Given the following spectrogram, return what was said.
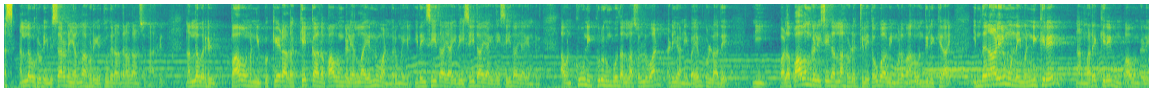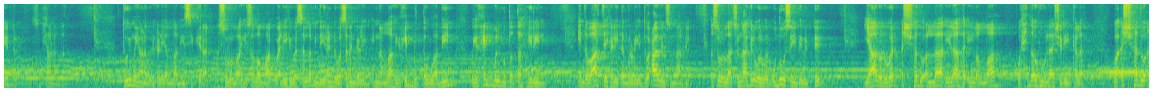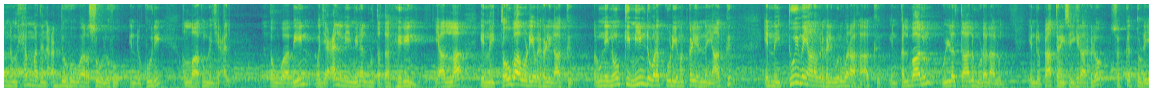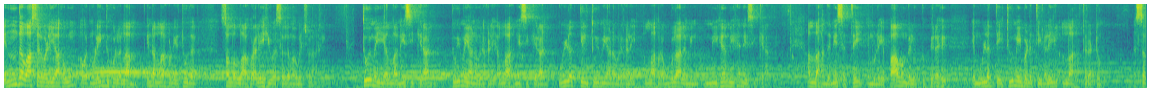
நல்லவர்களுடைய விசாரணை அல்லாஹுடைய தூதர் அதனால் தான் சொன்னார்கள். நல்லவர்கள் பாவ மன்னிப்பு கேடாத கேட்காத பாவங்களை எல்லாம் எண்ணுவான் மறுமையில். இதை செய்தாயா இதை செய்தாயா இதை செய்தாயா என்று. அவன் கூனி குறுகும்போது அல்லாஹ் சொல்லுவான் அடியானை பயம் கொள்ளாதே. நீ பல பாவங்களை செய்த அல்லாஹுடத்திலே தௌபாவின் மூலமாக வந்திருக்கிறாய். இந்த நாளிலும் உன்னை மன்னிக்கிறேன் நான் மறைக்கிறேன் உன் பாவங்களை என்று. சுஹானல்லா தூய்மையானவர்களை அல்லாஹ் நேசிக்கிறார் அசுலுல்லாஹி ஸல்லல்லாஹு அலஹி வசல்லம் இந்த இரண்டு வசனங்களையும் இன்னல்லாஹ் யுஹிப்புத் தௌவாபீன் வ யுஹிப்புல் முத்தத்தஹிரீன் இந்த வார்த்தைகளை தங்களுடைய துஆவில் சொன்னார்கள். அசுலுல்லா சொன்னார்கள் ஒருவர் உது செய்துவிட்டு யார் ஒருவர்? அஷ்ஹது அல்லா இலாஹ இல்லல்லாஹ் வஹ்தஹு லா ஷரீகல வ அஷ்ஹது அன்ன முஹம்மதன் அப்துஹு வ ரசூலுஹு என்று கூறி அல்லாஹும் ஜஅல் தௌவாபீன் வ ஜஅல்னி மினல் முத்தத்தஹிரீன் யா அல்லாஹ் என்னை தௌபா உடையவர்களில் ஆக்கு. உன்னை நோக்கி மீண்டு வரக்கூடிய மக்கள் என்னை ஆக்கு. என்னை தூய்மையானவர்களில் ஒருவராக ஆக்கு. என் கல்பாலும் உள்ளத்தாலும் உடலாலும் என்று பிரார்த்தனை செய்கிறார்களோ சொர்க்கத்துடைய எந்த வாசல் வழியாகவும் அவர் நுழைந்து கொள்ளலாம் என்று அல்லாஹுடைய தூதர் சல்லல்லாஹு அலஹி வசல்லம் அவர்கள் சொன்னார்கள். தூய்மையை அல்லாஹ் நேசிக்கிறான். தூய்மையானவர்களை அல்லாஹ் நேசிக்கிறான். உள்ளத்தில் தூய்மையானவர்களை அல்லாஹ் ரபுல்லாலமின் மிக மிக நேசிக்கிறான். அல்லாஹ் அந்த நேசத்தை எம்முடைய பாவங்களுக்கு பிறகு எம் உள்ளத்தை தூய்மைப்படுத்திய நிலையில் அல்லாஹ் திரட்டும்.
